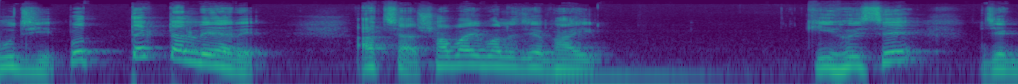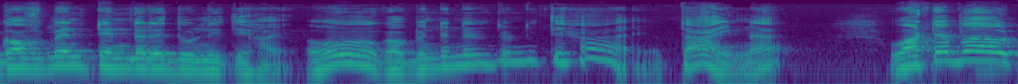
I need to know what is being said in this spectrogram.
বুঝি প্রত্যেকটা লেয়ারে আচ্ছা সবাই বলে যে ভাই কি হয়েছে? যে গভর্নমেন্ট টেন্ডারে দুর্নীতি হয়। ও গভর্নমেন্ট টেন্ডারে দুর্নীতি হয়? তাই না? হোয়াট অ্যাবাউট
